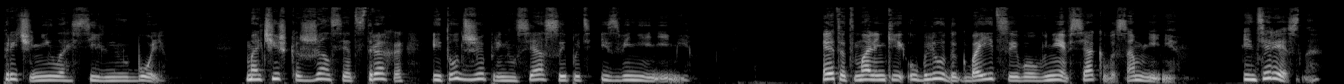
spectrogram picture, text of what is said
причинила сильную боль. Мальчишка сжался от страха и тут же принялся сыпать извинениями. Этот маленький ублюдок боится его вне всякого сомнения. Интересно,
